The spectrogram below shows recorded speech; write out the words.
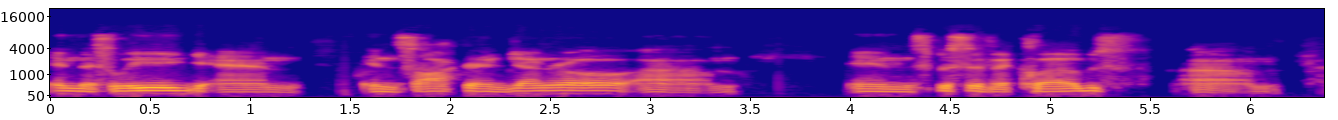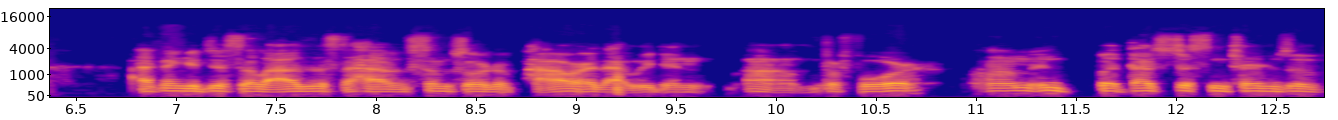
in this league and in soccer in general, um, in specific clubs. Um, I think it just allows us to have some sort of power that we didn't um, before. Um, and but that's just in terms of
